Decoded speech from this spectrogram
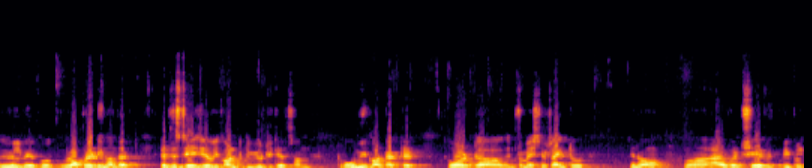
we will operating on that at this stage we can't give you details on whom ఈ contacted what information trying to you know have and share with people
